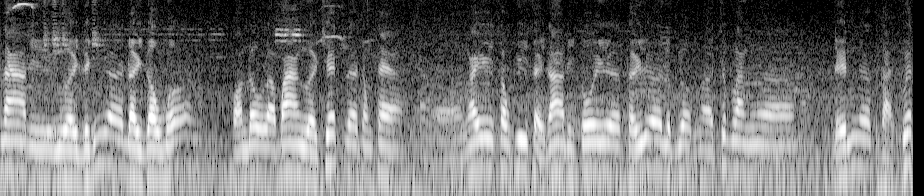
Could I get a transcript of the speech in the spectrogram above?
ra thì người dính ờ, đầy dầu mỡ. Còn đâu là ba người chết ờ, trong xe. Ngay sau khi xảy ra thì tôi thấy lực lượng chức năng đến giải quyết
